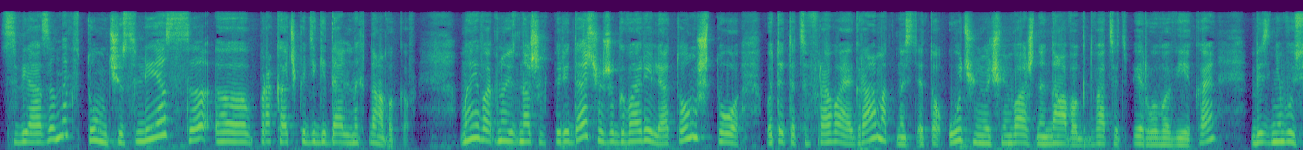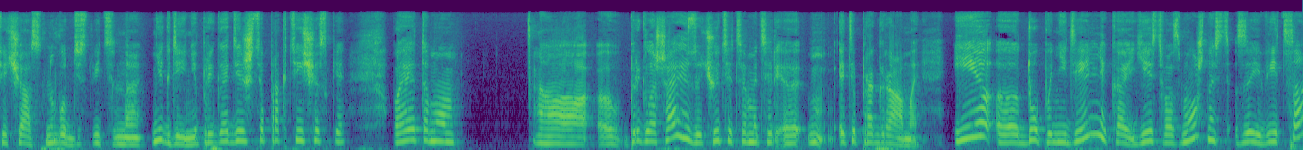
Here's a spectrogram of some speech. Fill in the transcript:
связанных в том числе с прокачкой дигитальных навыков. Мы в одной из наших передач уже говорили о том, что вот эта цифровая грамотность – это очень-очень важный навык 21 века. Без него сейчас, ну вот действительно, нигде не пригодишься практически. Поэтому а, э, приглашаю изучить эти, матери... э, эти программы. И э, до понедельника есть возможность заявиться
